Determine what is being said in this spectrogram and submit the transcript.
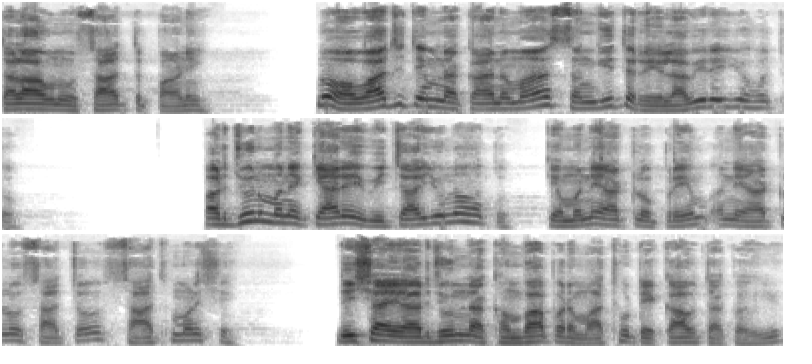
તળાવનું સાત પાણી નો અવાજ તેમના કાનમાં સંગીત રેલાવી રહ્યો હતો. અર્જુન મને ક્યારેય વિચાર્યું ન હતું કે મને આટલો પ્રેમ અને આટલો સાચો સાથ મળશે. દિશાએ અર્જુનના ખંભા પર માથું ટેકાવતા કહ્યું,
